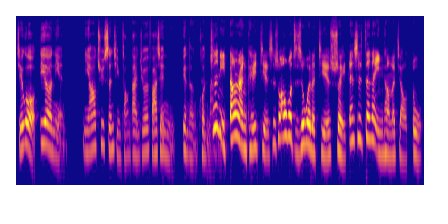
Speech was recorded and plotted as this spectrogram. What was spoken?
结果第二年。你要去申请房贷，你就会发现你变得很困难。就是你当然可以解释说，哦，我只是为了节税。但是站在银行的角度，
